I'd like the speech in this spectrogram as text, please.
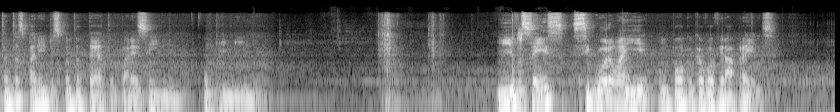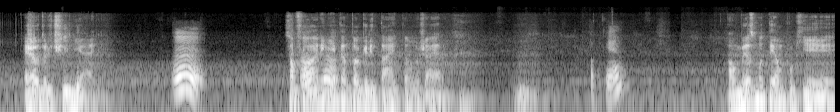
tanto as paredes quanto o teto parecem comprimindo. E vocês seguram aí um pouco que eu vou virar pra eles. Eldritch e Liari. Hum, Só pra falar, Uhum. ninguém tentou gritar, então já era. o quê? Ao mesmo tempo que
